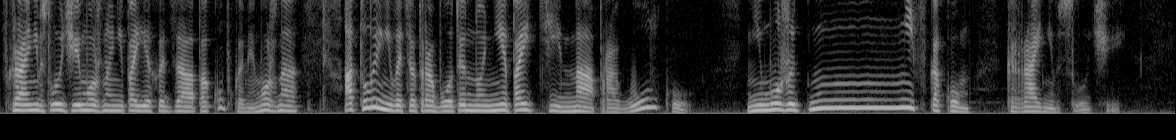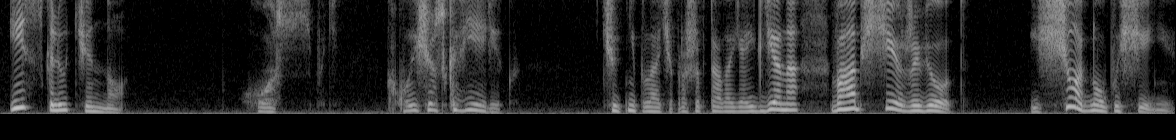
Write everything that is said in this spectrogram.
В крайнем случае можно не поехать за покупками, можно отлынивать от работы, но не пойти на прогулку не может ни в каком крайнем случае. Исключено. Господи! Какой еще скверик? Чуть не плача прошептала я. И где она вообще живет? Еще одно упущение.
